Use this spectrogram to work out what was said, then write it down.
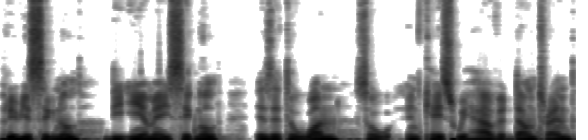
previous signal, the EMA signal. Is it a 1? So in case we have a downtrend,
